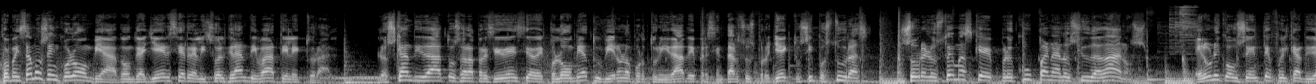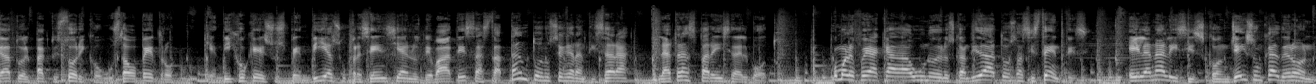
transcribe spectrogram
Comenzamos en Colombia, donde ayer se realizó el gran debate electoral. Los candidatos a la presidencia de Colombia tuvieron la oportunidad de presentar sus proyectos y posturas sobre los temas que preocupan a los ciudadanos. El único ausente fue el candidato del pacto histórico, Gustavo Petro, quien dijo que suspendía su presencia en los debates hasta tanto no se garantizara la transparencia del voto. ¿Cómo le fue a cada uno de los candidatos asistentes? El análisis con Jason Calderón,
